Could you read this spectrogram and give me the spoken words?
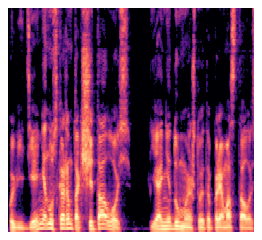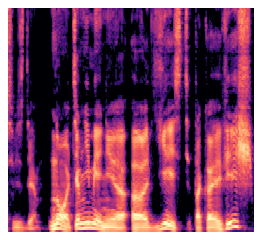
поведения. Ну, скажем так, считалось я не думаю, что это прям осталось везде. Но, тем не менее, э, есть такая вещь,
